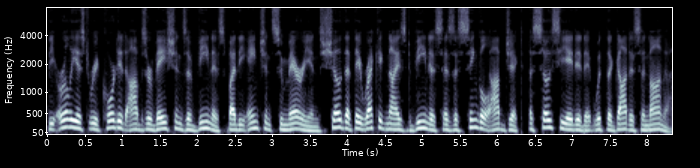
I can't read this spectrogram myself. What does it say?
The earliest recorded observations of Venus by the ancient Sumerians show that they recognized Venus as a single object, associated it with the goddess Inanna.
